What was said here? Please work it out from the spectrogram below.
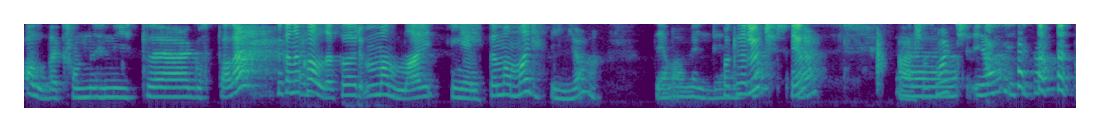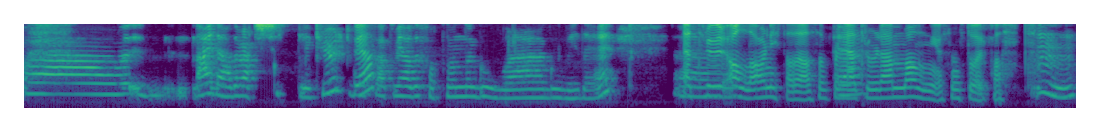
Eh, alle kan nyte godt av det. Vi kan jo kalle det for 'Mammaer hjelper mammaer'. Ja, det var veldig Var ikke det lurt? smart. Ja. Ja. Er så smart. Eh, ja, ikke sant? Og, nei, det hadde vært skikkelig kult hvis at vi hadde fått noen gode, gode ideer. Jeg tror alle har nytte av det, altså, for Ja. jeg tror det er mange som står fast. mm,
